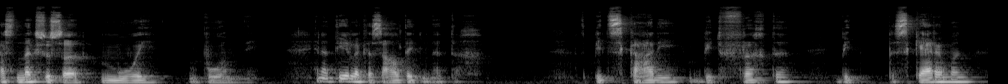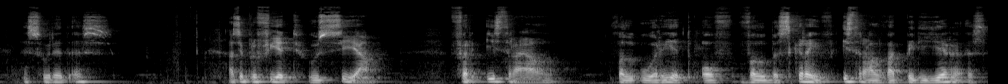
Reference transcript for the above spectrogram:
As niks soos 'n mooi boom nie. En natuurlik is altyd nuttig. Dit bied skadu, bied vrugte, bied beskerming, en so dit is. As die profeet Hosea vir Israel wil ooreed of wil beskryf Israel wat by die Here is,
